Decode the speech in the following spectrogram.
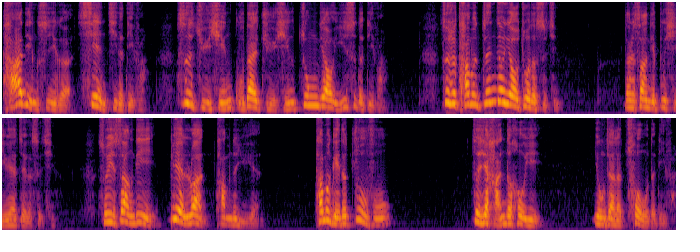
塔顶是一个献祭的地方，是举行古代举行宗教仪式的地方，这是他们真正要做的事情。但是上帝不喜悦这个事情，所以上帝变乱他们的语言，他们给的祝福，这些韩的后裔。用在了错误的地方。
